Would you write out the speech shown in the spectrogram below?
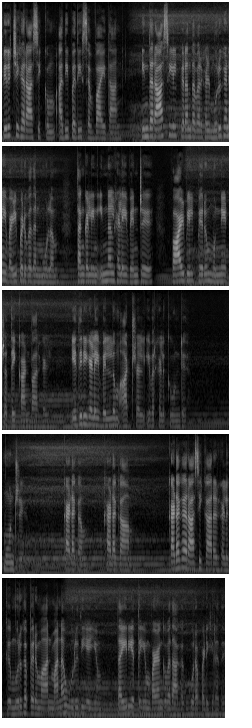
விருச்சிக ராசிக்கும் அதிபதி செவ்வாய்தான். இந்த ராசியில் பிறந்தவர்கள் முருகனை வழிபடுவதன் மூலம் தங்களின் இன்னல்களை வென்று வாழ்வில் பெரும் முன்னேற்றத்தை காண்பார்கள். எதிரிகளை வெல்லும் ஆற்றல் இவர்களுக்கு உண்டு. மூன்று. கடகம் கடகாம். கடக ராசிக்காரர்களுக்கு முருகப்பெருமான் மன உறுதியையும் தைரியத்தையும் வழங்குவதாக கூறப்படுகிறது.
